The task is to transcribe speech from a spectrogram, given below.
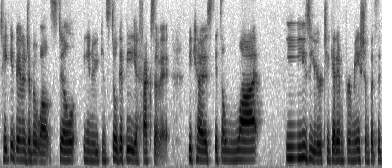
take advantage of it while it's still you know you can still get the effects of it because it's a lot easier to get information. But the,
